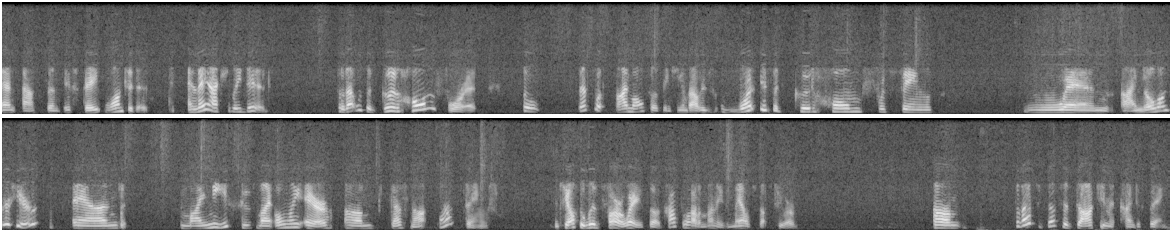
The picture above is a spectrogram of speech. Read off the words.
and asked them if they wanted it. And they actually did. So that was a good home for it. So that's what I'm also thinking about is what is a good home for things when I'm no longer here and my niece, who's my only heir, um, does not want things. And she also lives far away, so it costs a lot of money to mail stuff to her. Um, so that's that's a document kind of thing.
